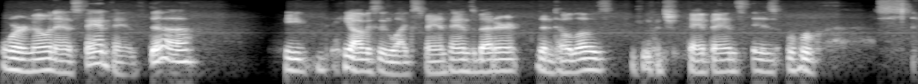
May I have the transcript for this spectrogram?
were known as fan fans. Duh. He he obviously likes fan fans better than Tolos, which fan fans is stupid.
